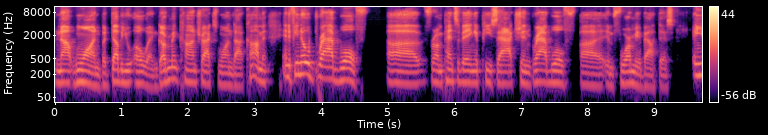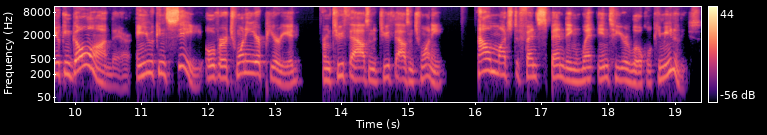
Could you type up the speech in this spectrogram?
not one, but W O N, governmentcontractswon.com. And, and if you know Brad Wolf uh, from Pennsylvania Peace Action, Brad Wolf uh, informed me about this. And you can go on there and you can see over a 20 year period from 2000 to 2020 how much defense spending went into your local communities.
